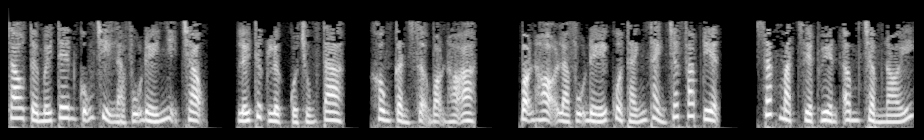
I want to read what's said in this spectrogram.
sau tới mấy tên cũng chỉ là vũ đế nhị trọng, lấy thực lực của chúng ta, không cần sợ bọn họ à. Bọn họ là vũ đế của thánh thành chất pháp điện. Sắc mặt Diệp Huyền âm trầm nói.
